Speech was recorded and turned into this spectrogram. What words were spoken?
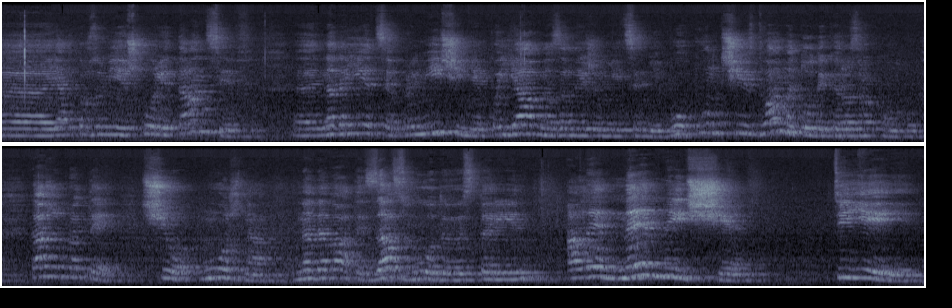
е, я так розумію, школі танців е, надається приміщення по явно заниженій ціні, бо пункт 6.2 методики розрахунку каже про те, що можна надавати за згодою сторін, але не нижче тієї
